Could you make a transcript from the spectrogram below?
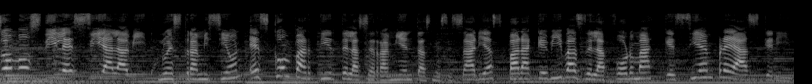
Somos Dile Sí a la Vida. Nuestra misión es compartirte las herramientas necesarias para que vivas de la forma que siempre has querido.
